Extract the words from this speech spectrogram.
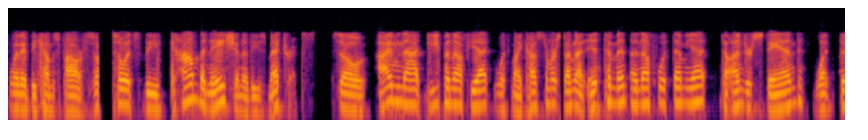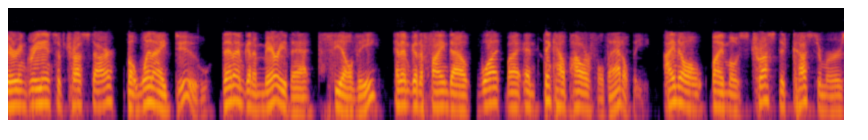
when it becomes powerful. So, so it's the combination of these metrics so I'm not deep enough yet with my customers. I'm not intimate enough with them yet to understand what their ingredients of trust are. But when I do, then I'm going to marry that CLV and I'm going to find out what my, and think how powerful that'll be. I know my most trusted customers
